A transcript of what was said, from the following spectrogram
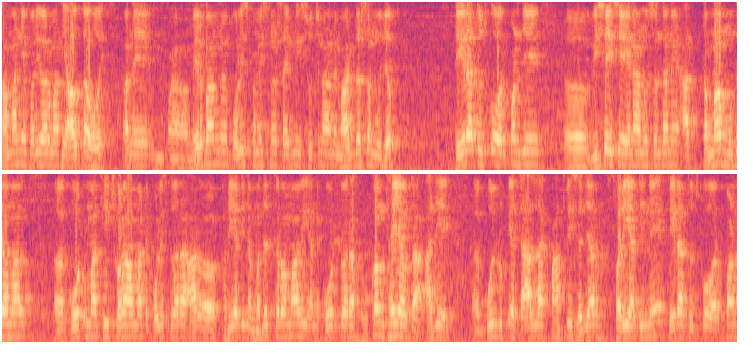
સામાન્ય પરિવારમાંથી આવતા હોય અને મહેરબાન પોલીસ કમિશનર સાહેબની સૂચના અને માર્ગદર્શન મુજબ તેરા તુચકો અર્પણ જે વિષય છે એના અનુસંધાને આ તમામ મુદ્દામાલ કોર્ટમાંથી છોડાવવા માટે પોલીસ દ્વારા આ ફરિયાદીને મદદ કરવામાં આવી અને કોર્ટ દ્વારા હુકમ થઈ આવતા આજે કુલ રૂપિયા ચાર લાખ પાંત્રીસ હજાર ફરિયાદીને તેરા તુચકો અર્પણ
